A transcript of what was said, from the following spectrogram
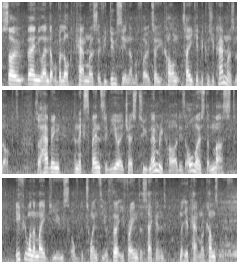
So then you'll end up with a locked camera, so if you do see another photo, you can't take it because your camera's locked. So having an expensive UHS 2 memory card is almost a must if you want to make use of the 20 or 30 frames a second that your camera comes with.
